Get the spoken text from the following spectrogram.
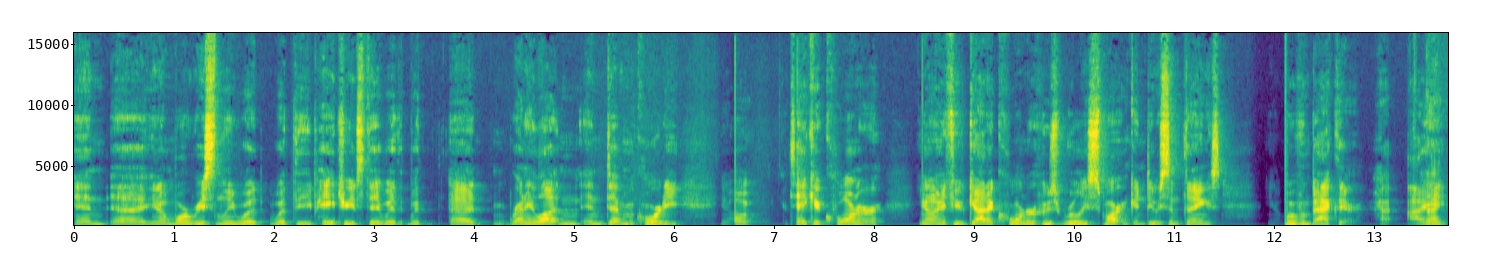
and uh, you know more recently what what the Patriots did with with uh, Ronnie Lott and, and Devin McCourty you know take a corner you know and if you've got a corner who's really smart and can do some things you know, move him back there I, right.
